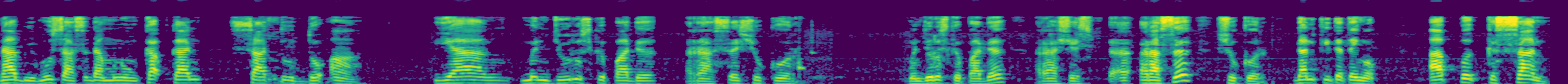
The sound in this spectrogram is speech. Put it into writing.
Nabi Musa sedang mengungkapkan satu doa yang menjurus kepada rasa syukur. Menjurus kepada rasa, uh, rasa syukur. Dan kita tengok apa kesan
